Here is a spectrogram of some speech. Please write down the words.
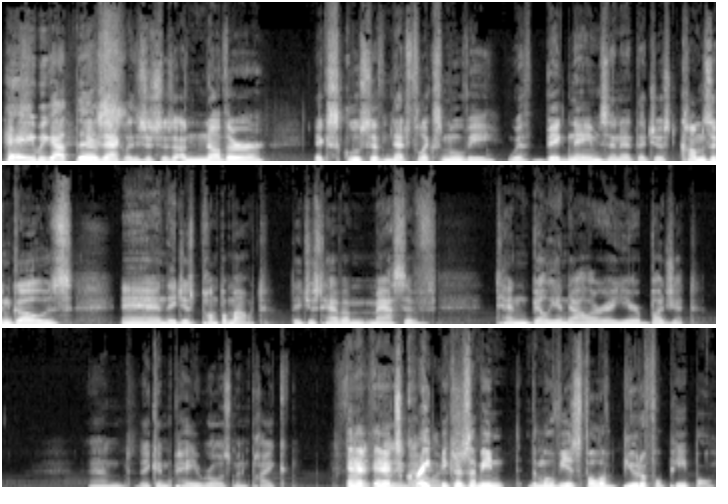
Hey, we got this." Exactly. This is just another exclusive Netflix movie with big names in it that just comes and goes and they just pump them out. They just have a massive 10 billion dollar a year budget. And they can pay Rosamund Pike and it, $5 and it's great because I mean the movie is full of beautiful people.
